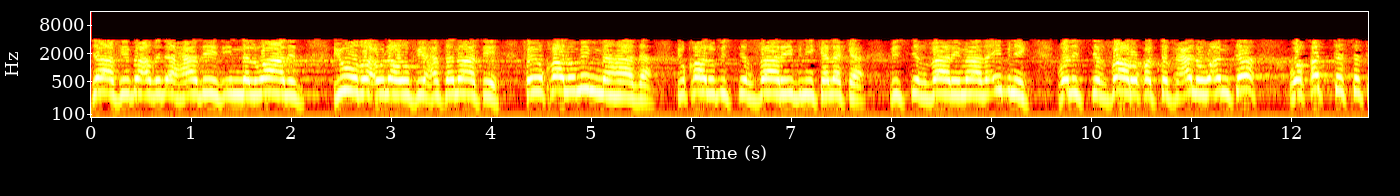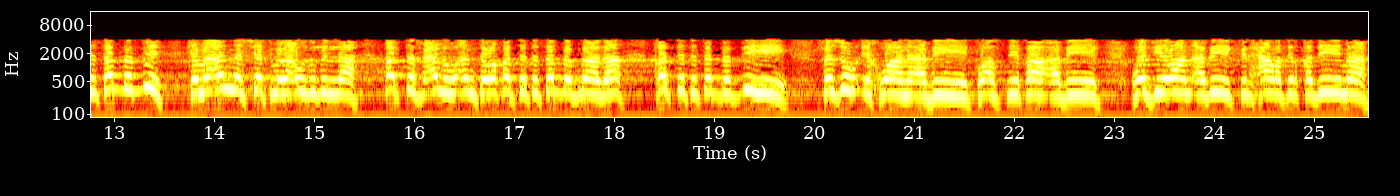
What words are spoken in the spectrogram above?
جاء في بعض الأحاديث إن الوالد يوضع له في حسناته فيقال مما هذا؟ يقال باستغفار ابنك لك. باستغفار ماذا؟ ابنك. والاستغفار قد تفعله أنت وقد تتسبب به. كما أن الشتم نعوذ بالله قد تفعله أنت وقد تتسبب ماذا؟ قد تتسبب به. فزر إخوان أبيك وأصدقاء أبيك وجيران أبيك في الحارة القديمة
